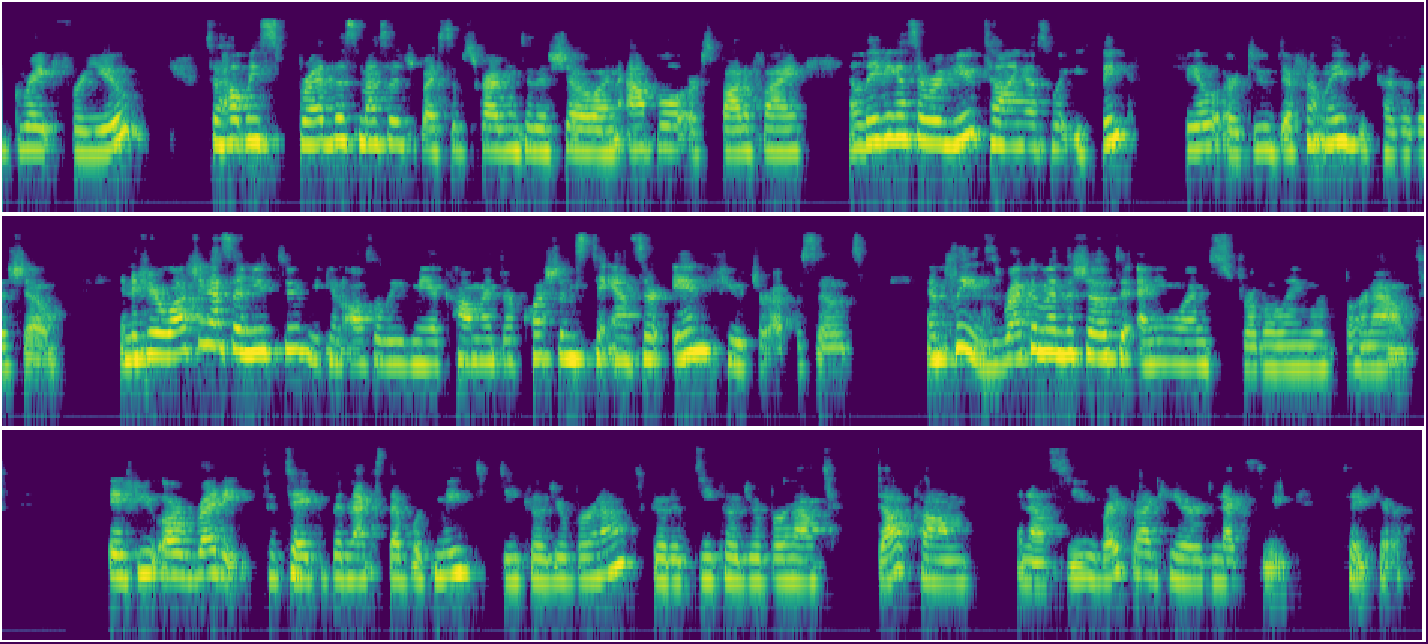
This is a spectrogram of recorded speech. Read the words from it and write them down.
great for you. So help me spread this message by subscribing to the show on Apple or Spotify and leaving us a review telling us what you think, feel, or do differently because of the show. And if you're watching us on YouTube, you can also leave me a comment or questions to answer in future episodes. And please recommend the show to anyone struggling with burnout. If you are ready to take the next step with me to decode your burnout, go to decodeyourburnout.com. And I'll see you right back here next week. Take care.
